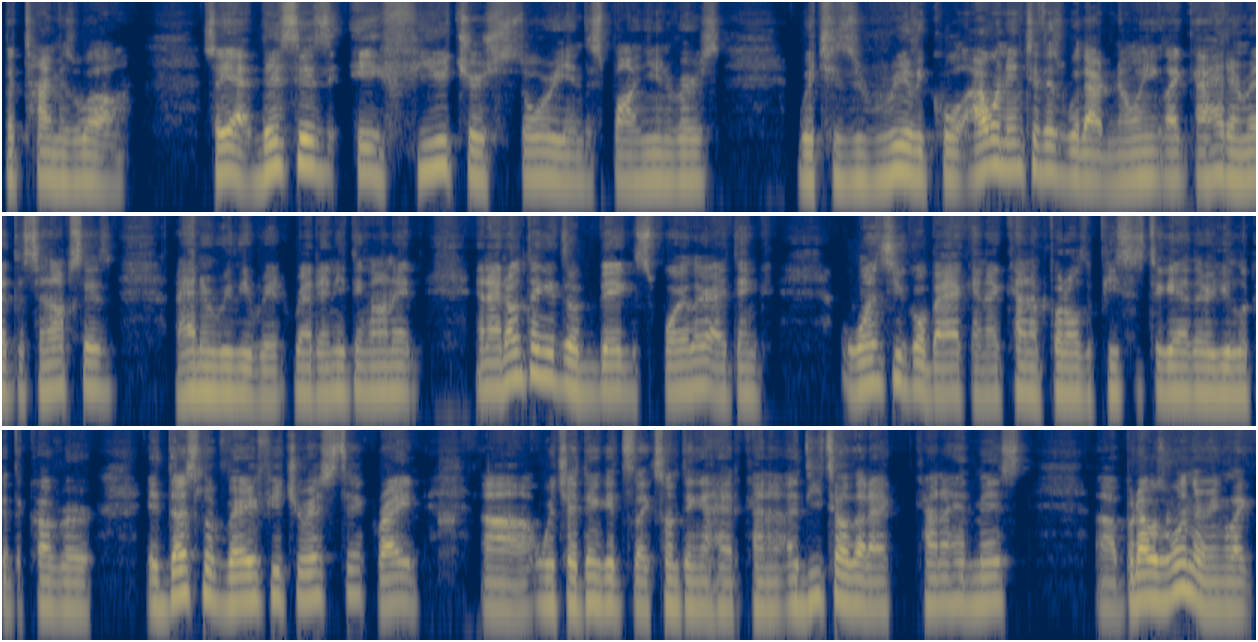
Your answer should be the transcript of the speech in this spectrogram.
but time as well. So, yeah, this is a future story in the Spawn universe which is really cool. I went into this without knowing, like I hadn't read the synopsis, I hadn't really read, read anything on it, and I don't think it's a big spoiler. I think once you go back and I kind of put all the pieces together, you look at the cover, it does look very futuristic, right? Uh, which I think it's like something I had kind of a detail that I kind of had missed. Uh, but I was wondering, like,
